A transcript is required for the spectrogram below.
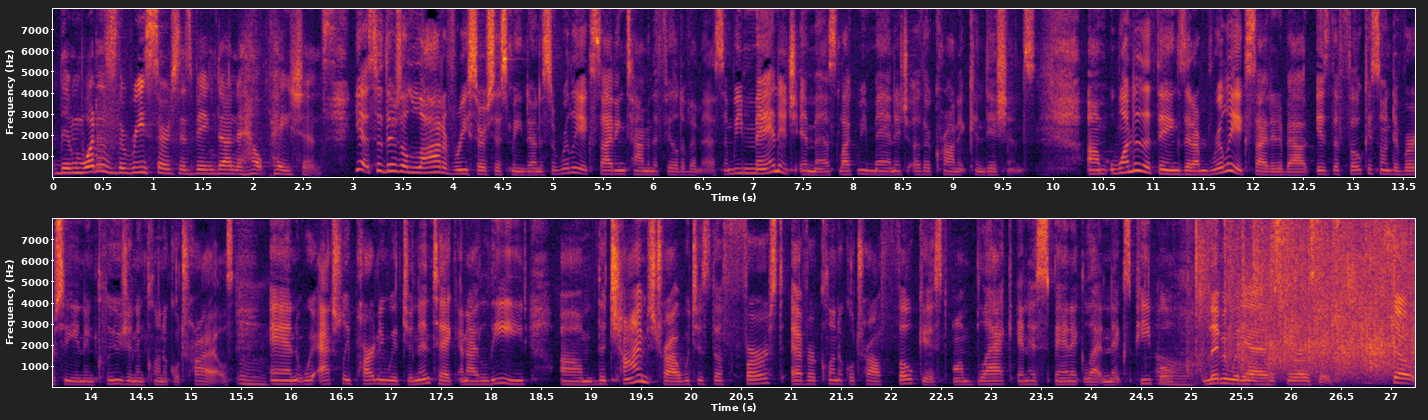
then what is the research that's being done to help patients? Yeah, so there's a lot of research that's being done. It's a really exciting time in the field of MS, and we manage MS like we manage other chronic conditions. Um, one of the things that I'm really excited about is the focus on diversity and inclusion in clinical trials. Mm. And we're actually partnering with Genentech, and I lead um, the CHIMES trial, which is the first ever clinical trial focused on Black and Hispanic Latinx people oh. living with yes. multiple sclerosis. So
